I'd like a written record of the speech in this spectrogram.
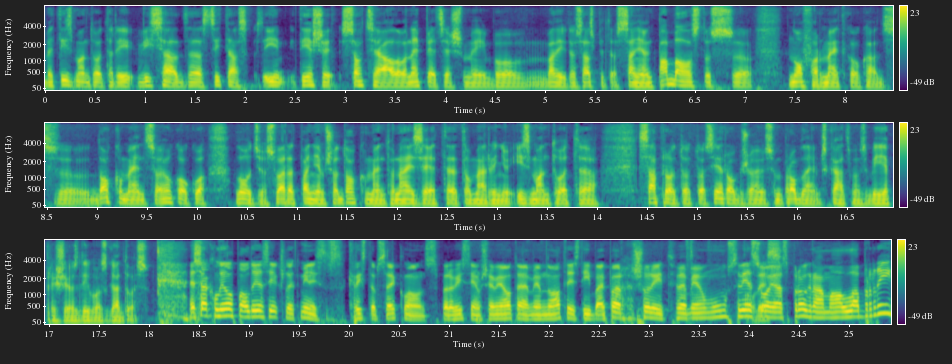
bet izmantot arī visādas citās tieši sociālo nepieciešamību vadītos aspektos, saņemt pabalstus, noformēt kaut kādus dokumentus vai kaut ko. Lūdzu, jūs varat paņemt šo dokumentu un aiziet, tomēr viņu izmantot, saprotot tos ierobežojumus un problēmas, kādas mums bija iepriekšējos divos gados. Es saku lielu paldies iekšlietu ministrs Kristaps Eklons par visiem šiem jautājumiem no attīstībai. Par šorīt pie mums viesojās Paldies. programmā Labrīt!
